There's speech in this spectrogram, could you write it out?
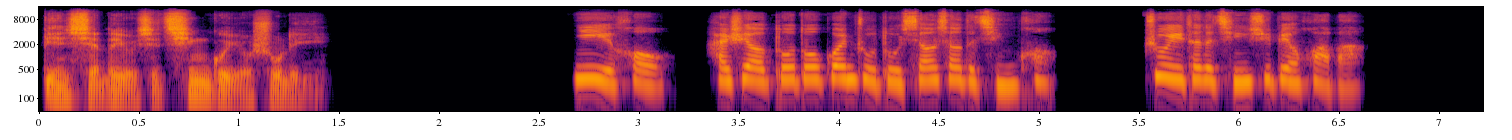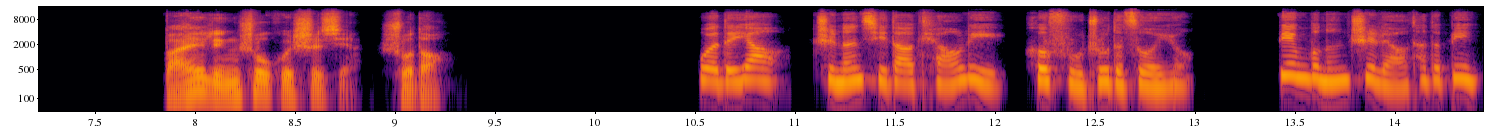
便显得有些清贵又疏离。你以后还是要多多关注杜潇潇的情况，注意她的情绪变化吧。白灵收回视线，说道：“我的药只能起到调理和辅助的作用，并不能治疗她的病。”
